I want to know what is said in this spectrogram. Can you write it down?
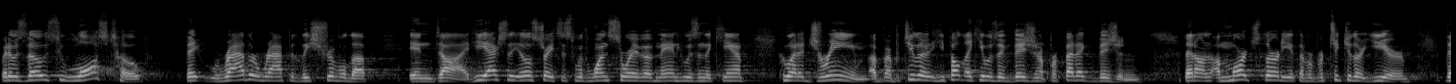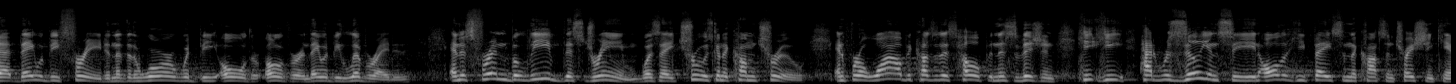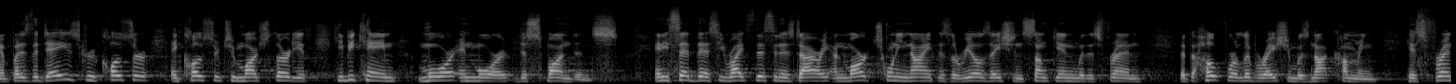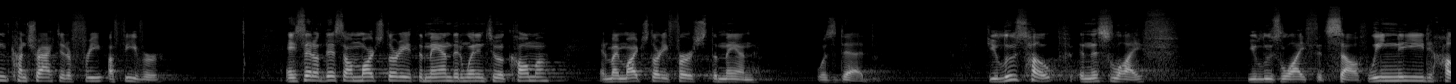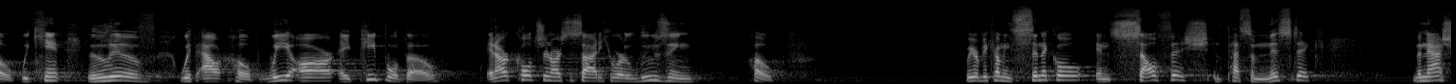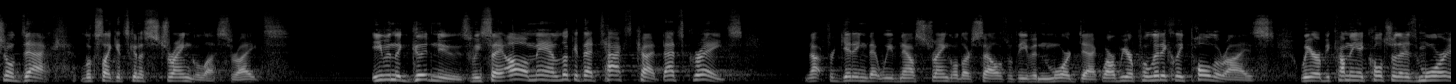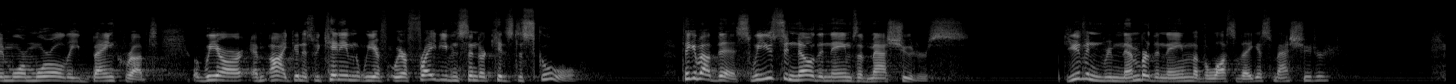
But it was those who lost hope that rather rapidly shriveled up and died. He actually illustrates this with one story of a man who was in the camp who had a dream, a particular, he felt like it was a vision, a prophetic vision, that on, on March 30th of a particular year, that they would be freed and that the war would be old or over and they would be liberated. And his friend believed this dream was a true, was going to come true. And for a while, because of this hope and this vision, he, he had resiliency in all that he faced in the concentration camp. But as the days grew closer and closer to March 30th, he became more and more despondent. And he said this, he writes this in his diary on March 29th as the realization sunk in with his friend that the hope for liberation was not coming. His friend contracted a, free, a fever. And he said on this on March 30th, the man then went into a coma, and by March 31st, the man was dead. If you lose hope in this life, you lose life itself. We need hope. We can't live without hope. We are a people, though, in our culture in our society who are losing hope. We are becoming cynical and selfish and pessimistic The national debt looks like it's going to strangle us, right? Even the good news, we say, oh man, look at that tax cut. That's great. Not forgetting that we've now strangled ourselves with even more debt, where we are politically polarized. We are becoming a culture that is more and more morally bankrupt. We are, my goodness, we can't even, we are, we're afraid to even send our kids to school. Think about this. We used to know the names of mass shooters. Do you even remember the name of the Las Vegas mass shooter?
